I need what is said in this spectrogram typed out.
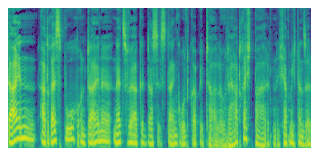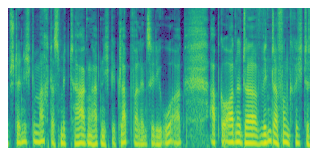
dein Adressbuch und deine Netzwerke, das ist dein Grundkapital. Und er hat recht behalten. Ich habe mich dann selbstständig gemacht. Das mit Tagen hat nicht geklappt, weil ein CDU-Abgeordneter Wind davon kriegte,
